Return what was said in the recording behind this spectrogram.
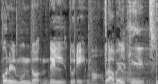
con el mundo del turismo. Travel Hits.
